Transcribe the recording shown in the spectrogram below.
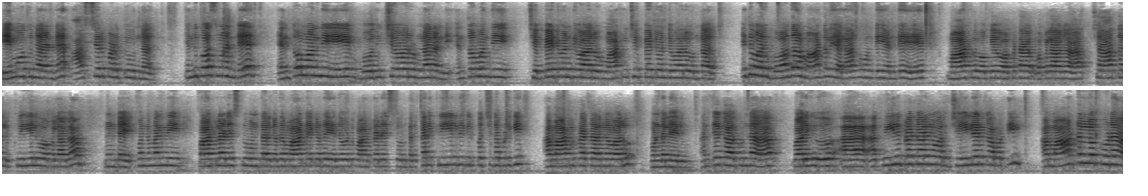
ఏమవుతున్నారంటే ఆశ్చర్యపడుతూ ఉన్నారు. ఎందుకోసం అంటే ఎంతో మంది బోధించేవారు ఉన్నారండి. ఎంతో మంది చెప్పేటువంటి వారు మాటలు చెప్పేటువంటి వారు ఉన్నారు. అయితే వారి బోధ మాటలు ఎలాగ ఉంటాయి అంటే మాటలు ఒకే ఒకట ఒకలాగా చేతలు క్రియలు ఒకలాగా ఉంటాయి. కొంతమంది మాట్లాడేస్తూ ఉంటారు కదా మాటే కదా ఏదో ఒకటి మాట్లాడేస్తూ ఉంటారు. కానీ క్రియల దగ్గరికి వచ్చేటప్పటికి ఆ మాటల ప్రకారంగా వారు ఉండలేరు. అంతేకాకుండా వారు ఆ ఆ క్రియల ప్రకారంగా వారు చేయలేరు కాబట్టి ఆ మాటల్లో కూడా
